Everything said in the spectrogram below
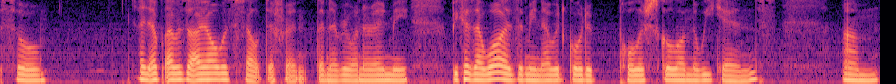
so I, I was I always felt different than everyone around me because I was. I mean, I would go to Polish school on the weekends, um,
